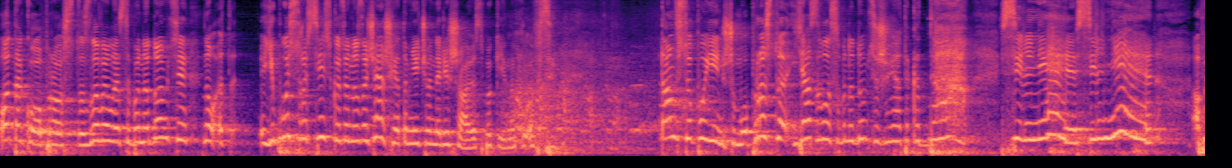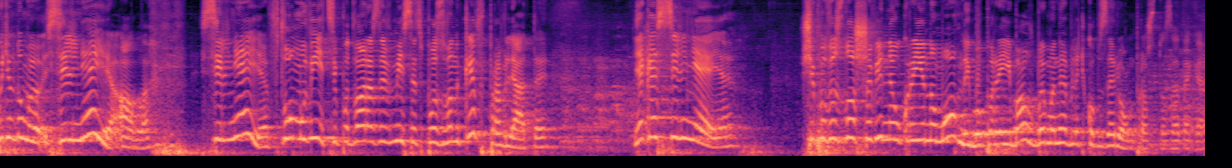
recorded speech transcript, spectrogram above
Отако просто. Зловила себе на думці. Ну, їбусь російською, це не означає, що я там нічого не рішаю, спокійно, хлопці. Там все по-іншому. Просто я зловила себе на думці, що я така, да, сильніє, сильніє. А потім думаю, сильніє, Алла, сильніє. В твоєму віці по два рази в місяць по дзвонки вправляти. Якесь сильніє. Ще повезло, що він не україномовний, бо переїбав би мене, блядь, кобзарем просто за таке.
